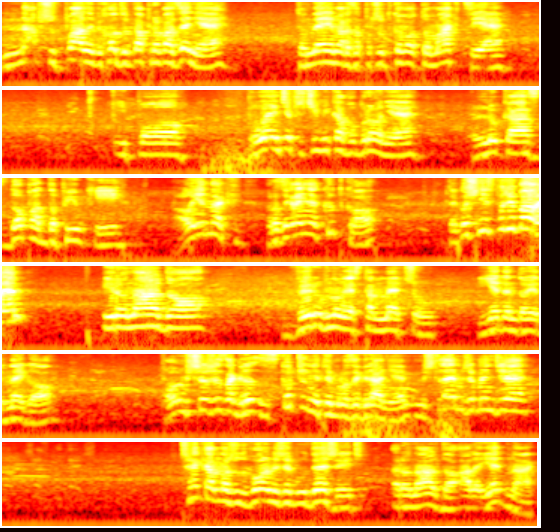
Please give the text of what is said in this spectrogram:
Naprzód pany wychodzą na prowadzenie. To Neymar zapoczątkował tą akcję. I po błędzie przeciwnika w obronie Lukas dopadł do piłki. O jednak rozegranie na krótko. Tego się nie spodziewałem. I Ronaldo wyrównuje stan meczu 1 do 1. Powiem szczerze, zaskoczył mnie tym rozegraniem. Myślałem, że będzie Czekam na rzut wolny, żeby uderzyć Ronaldo, ale jednak.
